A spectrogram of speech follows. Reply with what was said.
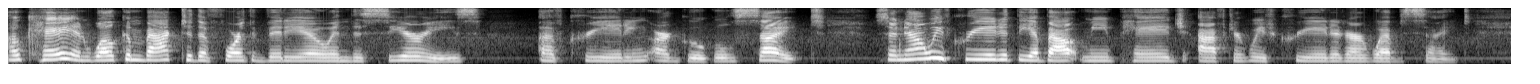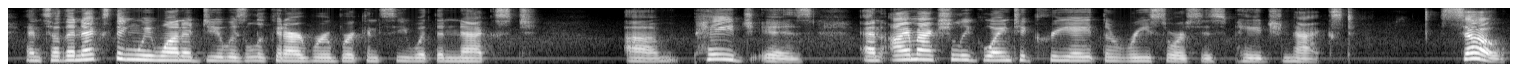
Okay, and welcome back to the fourth video in the series of creating our Google site. So now we've created the About Me page after we've created our website. And so the next thing we want to do is look at our rubric and see what the next um, page is. And I'm actually going to create the resources page next. So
